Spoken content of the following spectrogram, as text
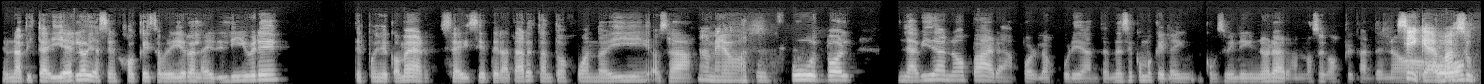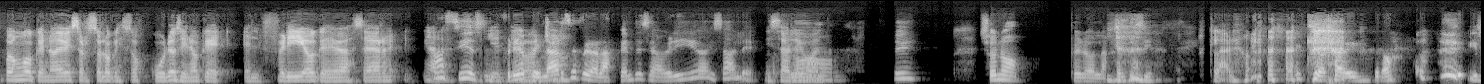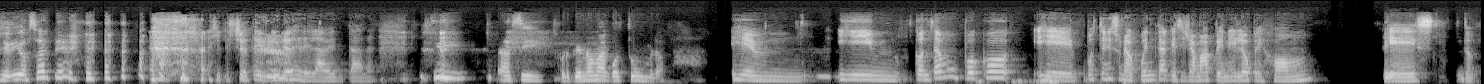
una pista de hielo y hacen hockey sobre hielo al aire libre después de comer, 6, 7 de la tarde, están todos jugando ahí, o sea, ah, hacen fútbol la vida no para por la oscuridad, ¿entendés? Es como que como si me la ignoraran, no sé cómo explicarte, ¿no? Sí, que además supongo que no debe ser solo que es oscuro, sino que el frío que debe hacer. Ah, sí, es un frío pelarse, pero la gente se abriga y sale. Y sale igual. Sí, yo no, pero la gente sí. claro. Quedo acá adentro. Y le digo, suerte. yo te miro desde la ventana. Sí, así, porque no me acostumbro. Em, y mm, contame un poco, eh, vos tenés una cuenta que se llama Penelope Home, que es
